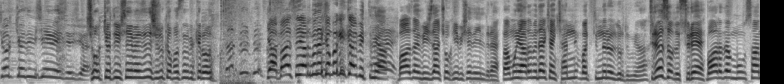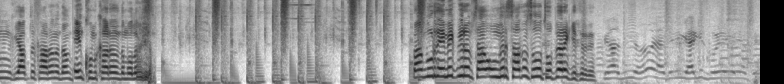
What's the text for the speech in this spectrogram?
Çok kötü bir şey benziyor şu an. Çok kötü bir şey benzedi. Şunun kafasını bir kıralım. Ya ben size yardım ederken vakit kaybettim ya. Bazen vicdan çok iyi bir şey değildir ha. Ben bunu yardım ederken kendi vaktimden öldürdüm ya. Süre azalıyor süre. Bu arada Musa'nın yaptığı kardan adam en komik kardan adam olabilir. Ben burada emek veriyorum. Sen onları sağdan sola toplayarak getirdin. Kral bilmiyorum ama yani senin herkes boyuna göre yapıyor.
